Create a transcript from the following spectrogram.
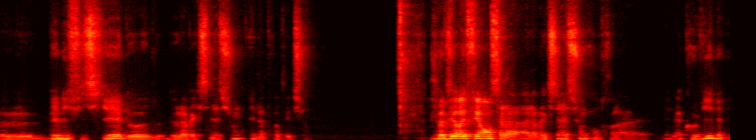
euh, bénéficier de, la vaccination et de la protection. Je faisais référence à la, vaccination contre la, Covid,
